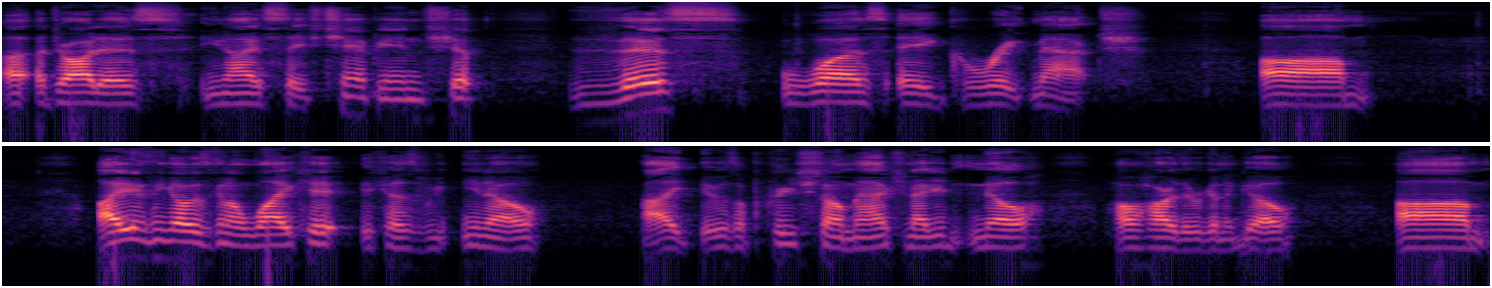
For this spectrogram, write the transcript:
uh, Andrade's United States Championship. This was a great match. Um, I didn't think I was gonna like it because we, you know, I it was a pre-show match and I didn't know how hard they were gonna go. Um,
